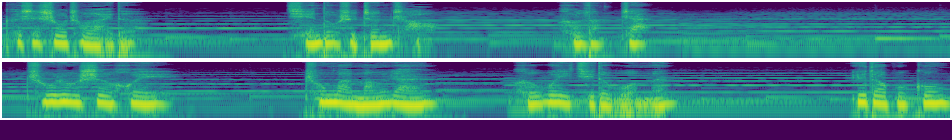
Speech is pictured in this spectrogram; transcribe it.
可是说出来的全都是争吵和冷战。初入社会，充满茫然和畏惧的我们。遇到不公，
